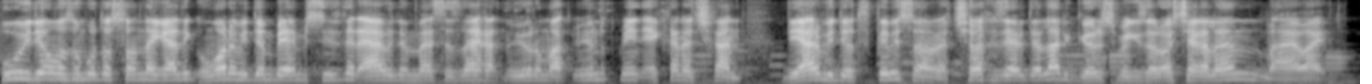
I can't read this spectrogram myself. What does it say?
Bu videomuzun burada sonuna geldik. Umarım videomu beğenmişsinizdir. Eğer videomu beğendiyseniz like atmayı, yorum atmayı unutmayın. Ekrana çıkan diğer video tıklayıp sonra çok güzel videolar görüşmek üzere. Hoşçakalın. Bay bay.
